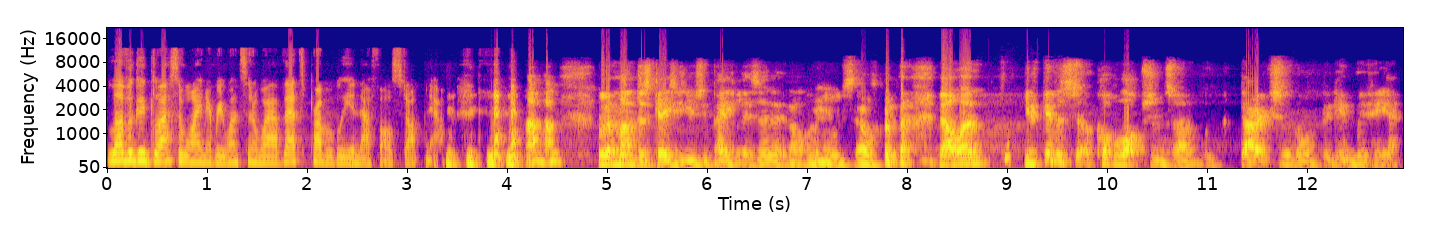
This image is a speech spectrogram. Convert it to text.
love a good glass of wine every once in a while that's probably enough i'll stop now well, in Amanda's case, it's usually painless, isn't it? No, Yeah. So, now, um, you've given us a couple of options, uh, direction we're going to begin with here.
